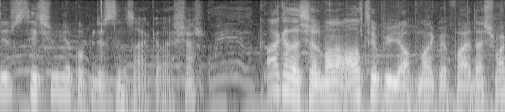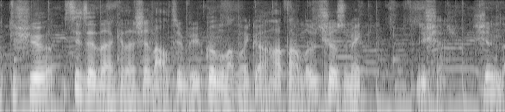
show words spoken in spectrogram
bir seçim yapabilirsiniz arkadaşlar. Arkadaşlar bana altyapıyı yapmak ve paylaşmak düşüyor. Size de arkadaşlar altyapıyı kullanmak ve hataları çözmek düşer. Şimdi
